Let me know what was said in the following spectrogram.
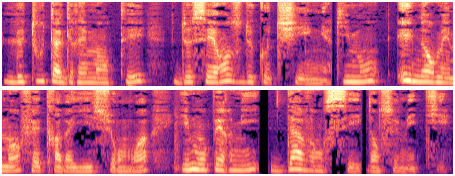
le tout agrémenté de séances de coaching qui m'ont énormément fait travailler sur moi et m'ont permis d'avancer dans ce métier.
